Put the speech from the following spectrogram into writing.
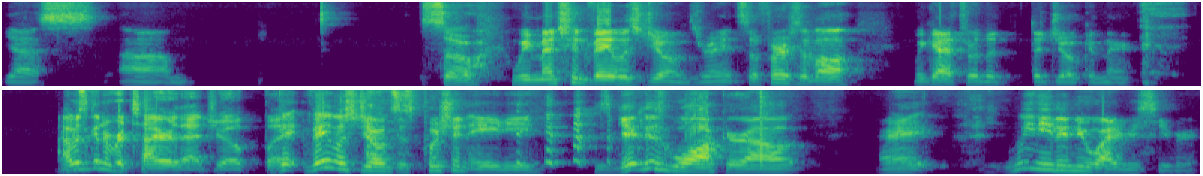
Yes. Um, so we mentioned Velus Jones, right? So first of all, we got to throw the, the joke in there. i was going to retire that joke but Va- Velus Jones is pushing 80. He's getting his walker out. All right. We need a new wide receiver.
